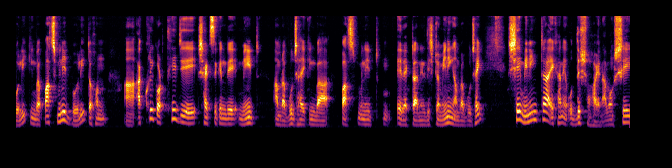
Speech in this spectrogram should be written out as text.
বলি কিংবা পাঁচ মিনিট বলি, তখন আক্ষরিক অর্থে যে ষাট সেকেন্ডে মিনিট আমরা বুঝাই কিংবা পাঁচ মিনিট এর একটা নির্দিষ্ট মিনিং আমরা বুঝাই, সেই মিনিংটা এখানে উদ্দেশ্য হয় না এবং সেই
